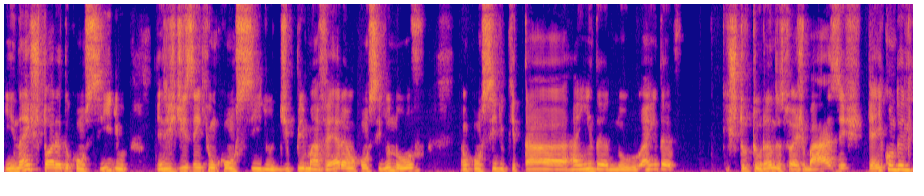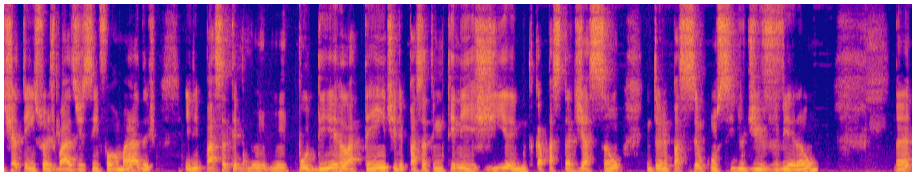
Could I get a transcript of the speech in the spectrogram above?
E na história do concílio, eles dizem que um concílio de primavera é um concílio novo, é um concílio que está ainda no ainda estruturando suas bases. E aí, quando ele já tem suas bases assim formadas, ele passa a ter um, um, poder latente, ele passa a ter muita energia e muita capacidade de ação. Então, ele passa a ser um concílio de verão, né?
